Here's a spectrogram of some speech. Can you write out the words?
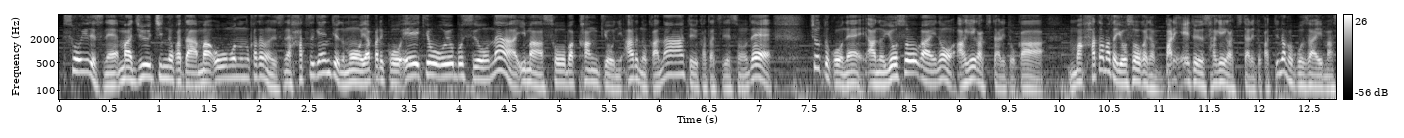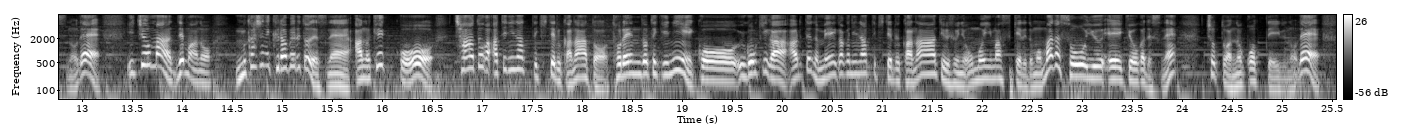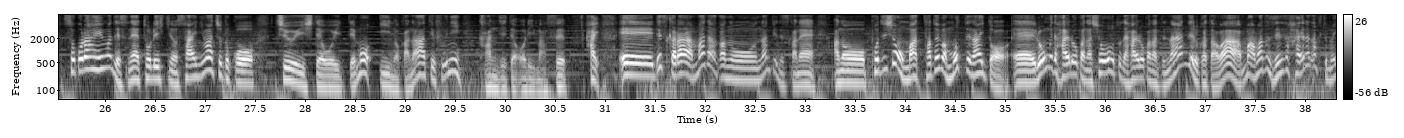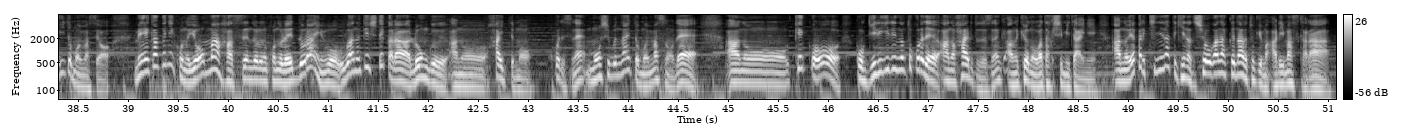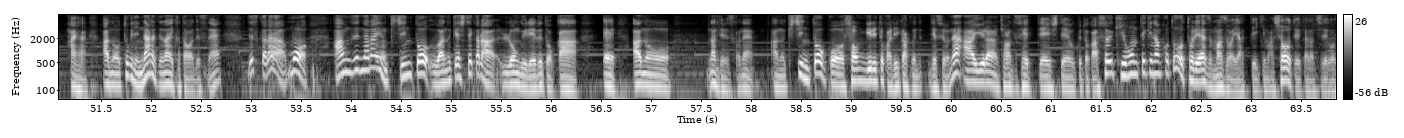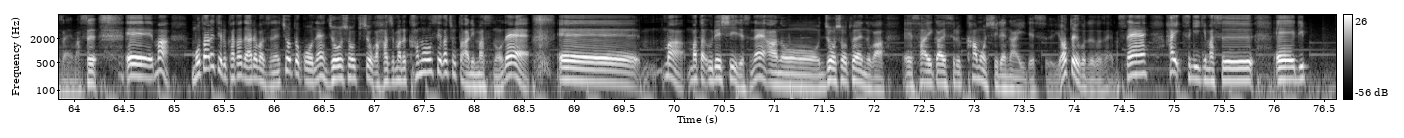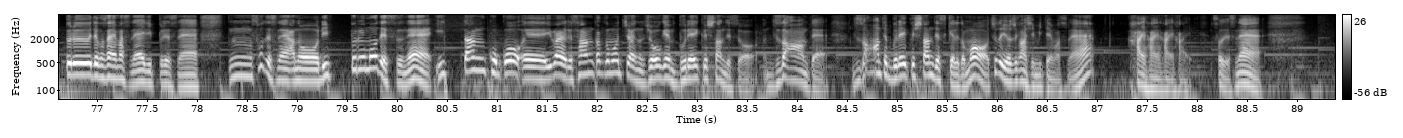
そういうですね、まあ、重鎮の方、まあ、大物の方のですね、発言っていうのも、やっぱりこう、影響を及ぼすような、今、相場環境にあるのかなという形ですので、ちょっとこうね、あの、予想外の上げが来たりとか、まあ、はたまた予想外のバリーという下げが来たりとかっていうのがございますので、一応まあ、でもあの、昔に比べるとですね、あの、結構、チャートが当てになってきてるかなと、トレンド的に、こう、動きがある程度明確になってきてるかなというふうに思いますけれども、まだそういう影響がですね、ちょっとは残っているので、そこら辺はですね、取引の際にはちょっとこう、注意しておいてもいいのかなというふうに感じ感じております。はい。えー、ですから、まだ、あのー、なんていうんですかね、あのー、ポジションを、まあ、例えば持ってないと、えー、ロングで入ろうかな、ショートで入ろうかなって悩んでる方は、まあ、まだ全然入らなくてもいいと思いますよ。明確にこの4万8000ドルのこのレッドラインを上抜けしてから、ロング、あのー、入っても、ここですね、申し分ないと思いますので、あのー、結構、こう、ギリギリのところで、あの、入るとですね、あの、今日の私みたいに、あの、やっぱり気になって気になってしょうがなくなる時もありますから、はいはい。あの、特に慣れてない方はですね。ですから、もう、安全なラインをきちんと上抜けしてから、ロング入れるとか、え、あのーなんていうんですかね、あの、きちんと、こう、損切りとか利確ですよね。ああいうラインをちゃんと設定しておくとか、そういう基本的なことをとりあえずまずはやっていきましょうという形でございます。えー、まあ、持たれてる方であればですね、ちょっとこうね、上昇基調が始まる可能性がちょっとありますので、えー、まあ、また嬉しいですね。あのー、上昇トレンドが、え、再開するかもしれないですよということでございますね。はい、次行きます。えー、リップルでございますね。リップルですね。うん、そうですね。あの、リップルもですね、一旦ここ、えー、いわゆる三角持ち合いの上限ブレイクしたんですよ。ズドーンって。ズドーンってブレイクしたんですけれども、ちょっと4時間足見てみますね。はいはいはいはい。そうですね。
